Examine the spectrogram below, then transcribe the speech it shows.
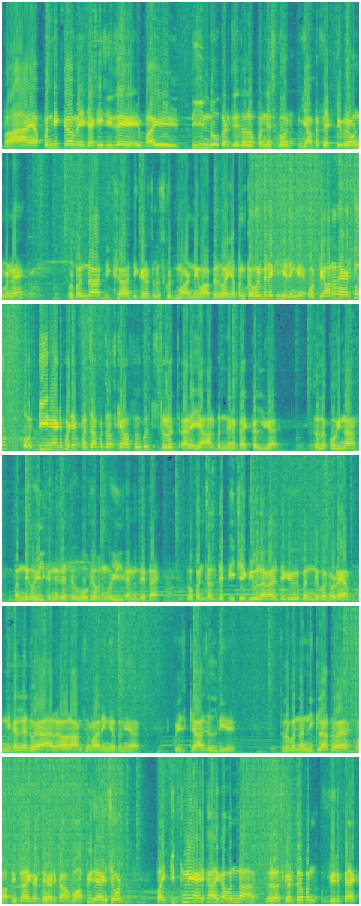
भाई, अपन भी कम है क्या किसी से? भाई, तीन दो कर दिया, चलो अपन ने स्कोर यहाँ पे फैक्ट्री पे राउंड बना है। और बंदा दिख रहा दिख रहा चलो इसको मारने वापस भाई। अपन कवर में रह खेलेंगे। और प्यारा हेड तोड़ और तीन हेड पड़े पचास पचास के आसपास कुछ। चलो, अरे यार, बंदे ने पैक कर लिया। चलो कोई ना, बंदे को हील करने देते वो भी अपन को हील करने देता है। तो अपन चलते पीछे ग्लू लगा देते क्योंकि बंदे को थोड़ा निकलने दो यार, आराम से मारेंगे अपन यार। कोई क्या जल्दी है। चलो बंदा निकला तो है, वापस ट्राई करते हेड का वापस हेड शॉट भाई, कितने हेड का आएगा बंदा? रश करते अपन, फिर पैक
